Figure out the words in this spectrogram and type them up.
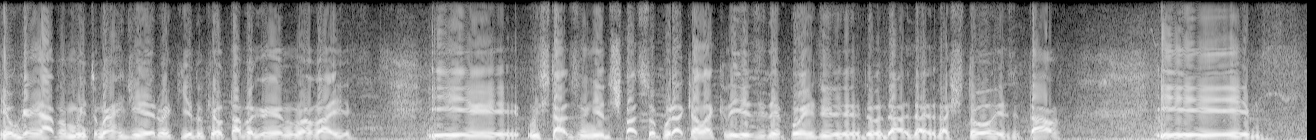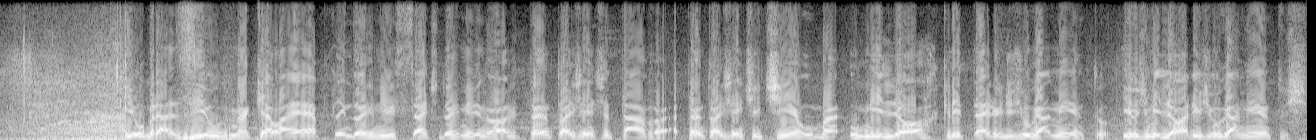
eu ganhava muito mais dinheiro aqui do que eu estava ganhando no Havaí. E os Estados Unidos passou por aquela crise depois de, do, da, da, das torres e tal. E e o Brasil, naquela época, em 2007, 2009, tanto a gente tava, tanto a gente tinha uma, o melhor critério de julgamento e os melhores julgamentos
